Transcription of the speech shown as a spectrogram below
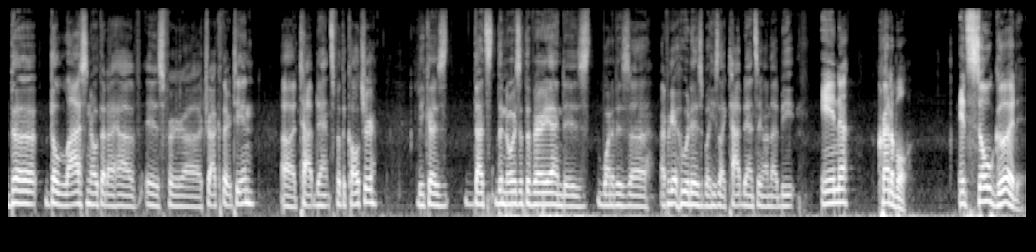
the the last note that I have is for uh, track thirteen, uh, tap dance for the culture, because that's the noise at the very end is one of his. Uh, I forget who it is, but he's like tap dancing on that beat. Incredible. It's so good.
